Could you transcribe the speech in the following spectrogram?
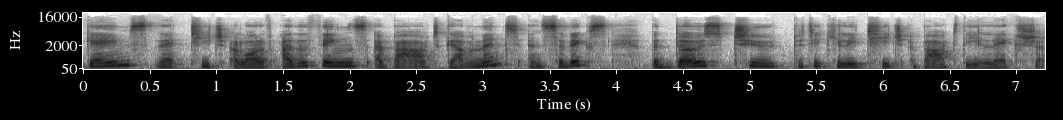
games that teach a lot of other things about government and civics, but those two particularly teach about the election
